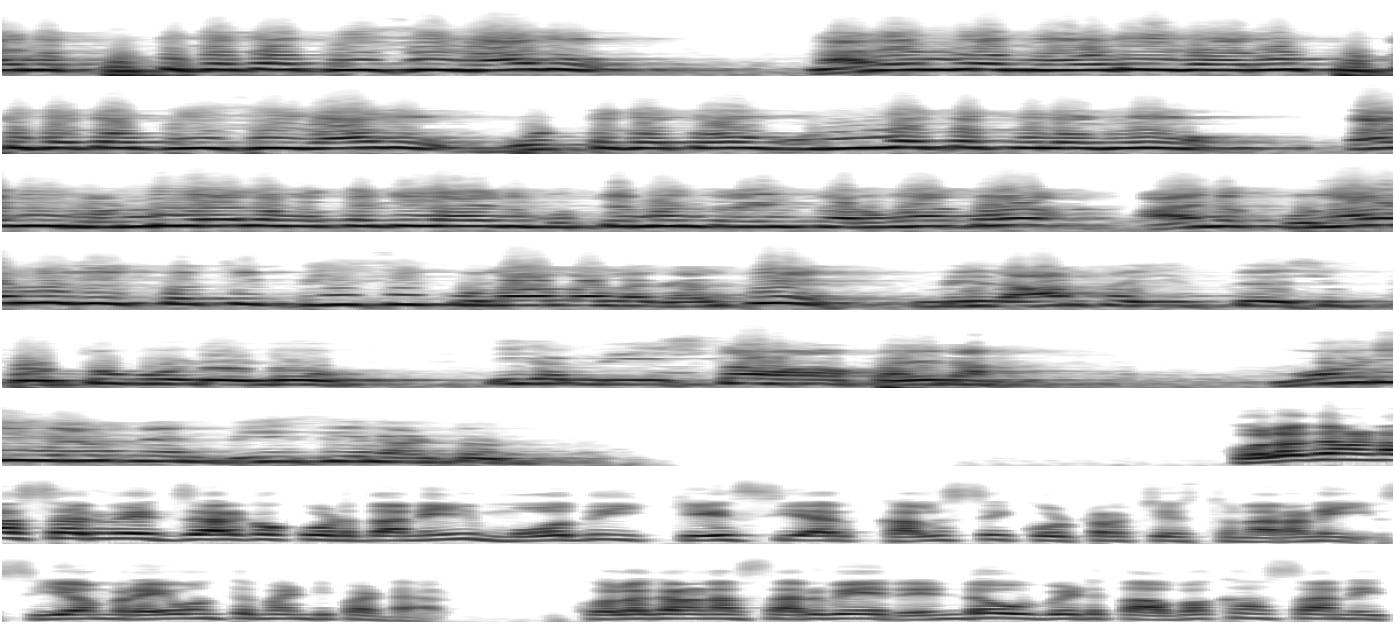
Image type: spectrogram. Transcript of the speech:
ఆయన పుట్టుకతో బీసీ కాదు. నరేంద్ర మోడీ గారు పుట్టుకతో బీసీ కాదు పుట్టుకతో ఉన్నత కులము. కానీ రెండు వేల ఒకటిలో ఆయన ముఖ్యమంత్రి అయిన తర్వాత ఆయన కులాన్ని తీసుకొచ్చి బీసీ కులాలలో కలిపి మీ దాంట్లో ఇత్తేసి పొత్తుగూడిండు ఇక మీ ఇష్టం ఆ పైన. మోడీ గారు నేను బీసీని అంటాడు. కులగణన సర్వే జరగకూడదని మోదీ కేసీఆర్ కలిసి కుట్ర చేస్తున్నారని సీఎం రేవంత్ మండిపడ్డారు. కులగణన సర్వే రెండవ విడత అవకాశాన్ని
